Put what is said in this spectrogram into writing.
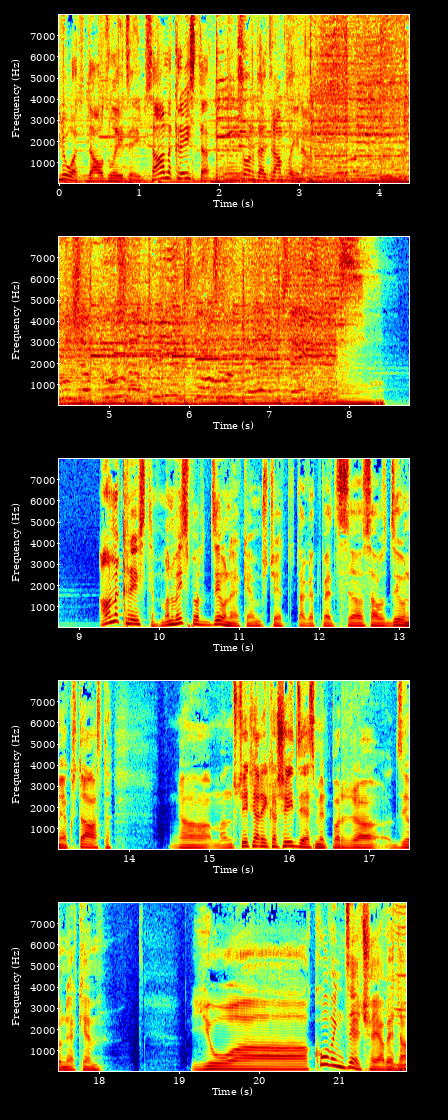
ļoti daudz līdzības. Anna Krista šonadēļ tramplīnā. Anna Krista, man viss par dzīvniekiem šķiet, tagad pēc uh, savas dzīvnieku stāsta. Uh, man šķiet arī, ka šī dziesma ir par uh, dzīvniekiem. Jo uh, ko viņi dzied šajā vietā?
